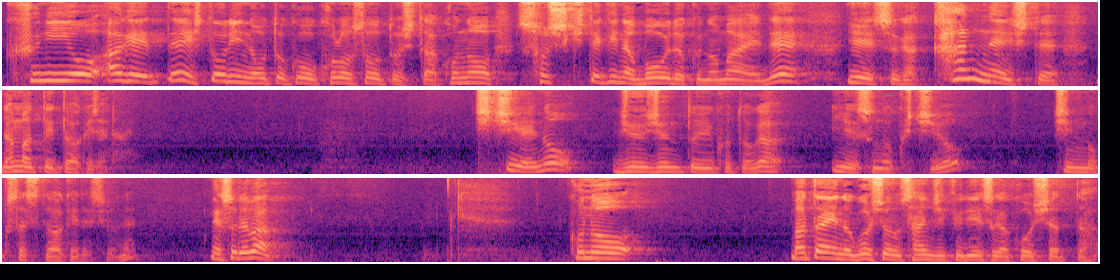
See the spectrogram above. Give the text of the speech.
国を挙げて一人の男を殺そうとしたこの組織的な暴力の前でイエスが観念して黙っていたわけじゃない父への従順ということがイエスの口を沈黙させたわけですよね。でそれはこのマタイの5章の39でイエスがこうおっしゃった。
